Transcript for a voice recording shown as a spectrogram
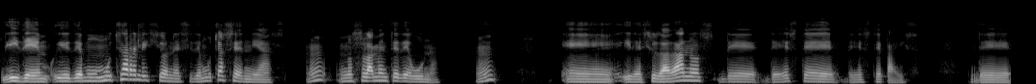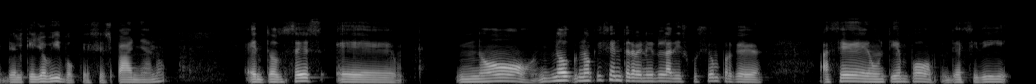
y de, muchas religiones y de muchas etnias, ¿eh? no solamente de una, ¿eh? Eh, y de ciudadanos de, este, de este país, del que yo vivo, que es España, ¿no? Entonces, no, no, no quise intervenir en la discusión porque hace un tiempo decidí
